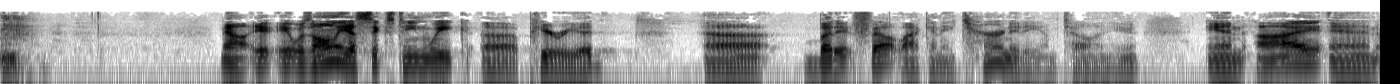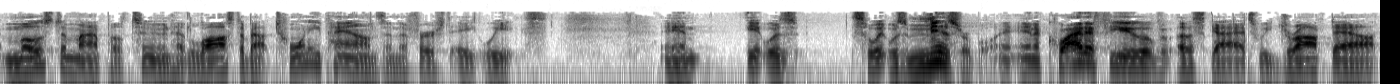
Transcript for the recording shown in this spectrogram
now it, it, was only a 16 week uh, period, uh, but it felt like an eternity, I'm telling you. And I and most of my platoon had lost about 20 pounds in the first eight weeks. And it was, so it was miserable. And, and quite a few of us guys, we dropped out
